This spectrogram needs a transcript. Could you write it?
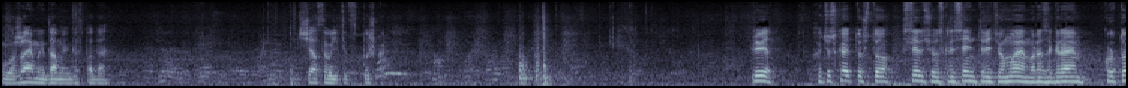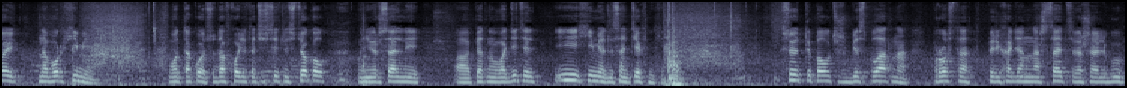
Уважаемые дамы и господа, сейчас вылетит вспышка. Привет! Хочу сказать то, что в следующее воскресенье, 3 мая, мы разыграем крутой набор химии. Вот такой. Сюда входит очиститель стекол, универсальный э, пятновыводитель и химия для сантехники. Все это ты получишь бесплатно, просто переходя на наш сайт, совершая любую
